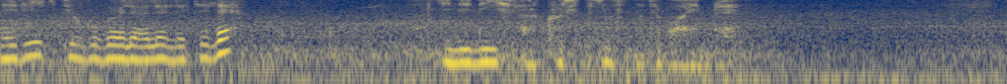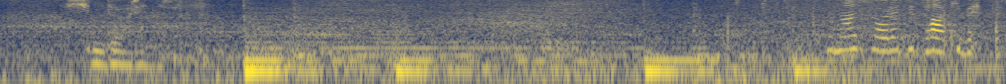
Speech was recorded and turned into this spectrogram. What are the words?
Nereye gidiyor bu böyle alelacele? Yine ne işler karıştırıyorsun acaba Emre? Şimdi öğreniriz. Hemen şöhreti takip et.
